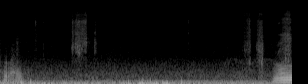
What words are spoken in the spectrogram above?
สวยนี่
